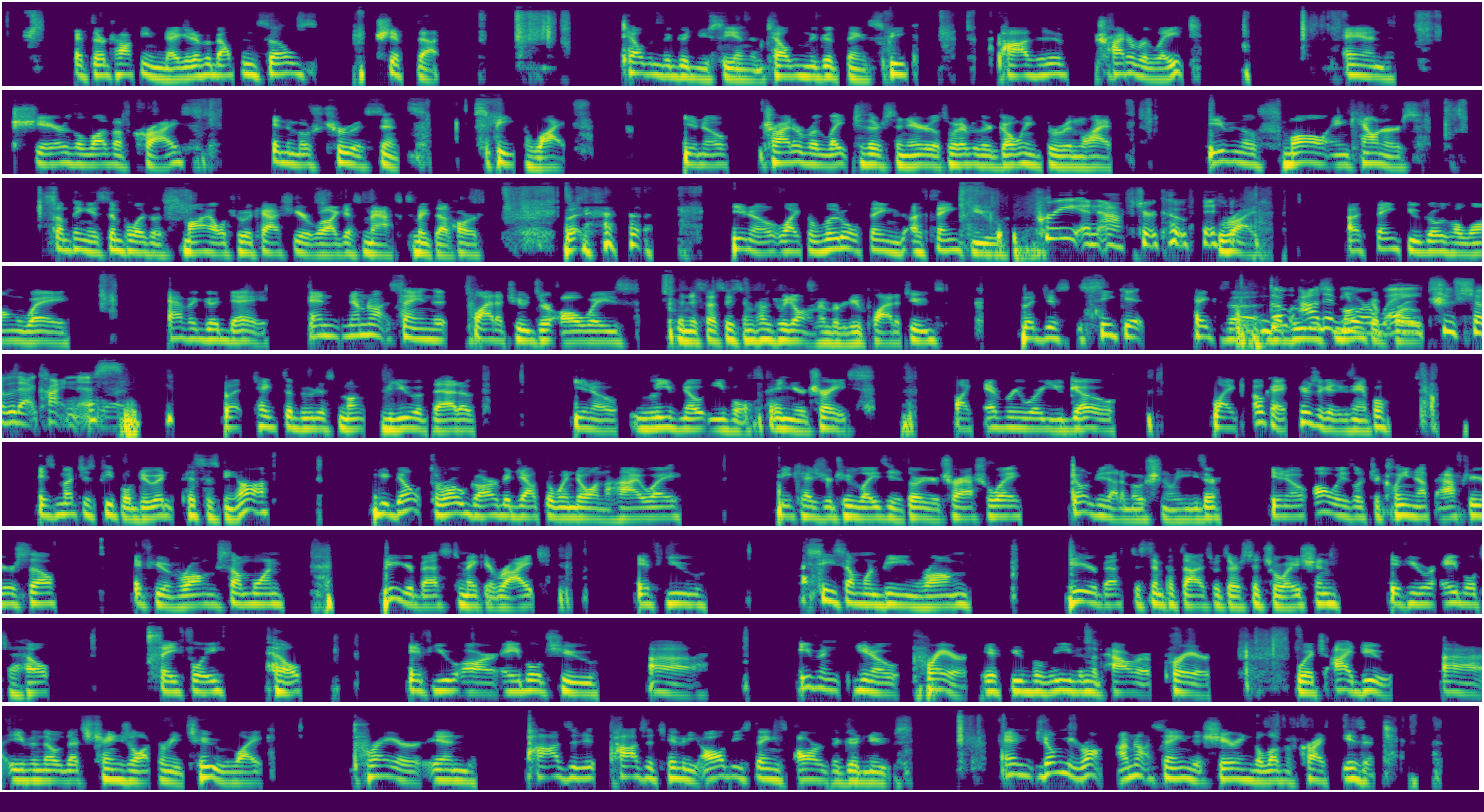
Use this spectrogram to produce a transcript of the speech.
If they're talking negative about themselves, shift that. Tell them the good you see in them. Tell them the good things. Speak positive. Try to relate and share the love of Christ in the most truest sense. Speak life. You know, try to relate to their scenarios, whatever they're going through in life. Even those small encounters, something as simple as a smile to a cashier. Well, I guess masks make that hard, but you know, like little things, a thank you, Pre and after COVID. right? A thank you goes a long way. Have a good day. And I'm not saying that platitudes are always the necessity. Sometimes we don't remember to do platitudes, but just seek it. Take the, the Go out of your way to show that kindness. but take the Buddhist monk view of that of, you know, leave no evil in your trace. Like everywhere you go. Like, okay, here's a good example. As much as people do it, it pisses me off. You don't throw garbage out the window on the highway because you're too lazy to throw your trash away. Don't do that emotionally either. You know, always look to clean up after yourself. If you have wronged someone, do your best to make it right. If you see someone being wronged, do your best to sympathize with their situation. If you are able to help safely, help. If you are able to, uh, even, you know, prayer, if you believe in the power of prayer, which I do, uh, even though that's changed a lot for me too, like prayer and positive positivity, all these things are the good news. And don't get me wrong, I'm not saying that sharing the love of Christ isn't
